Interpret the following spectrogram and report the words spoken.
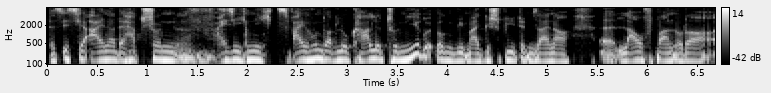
das ist ja einer, der hat schon, weiß ich nicht, 200 lokale Turniere irgendwie mal gespielt in seiner äh, Laufbahn oder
